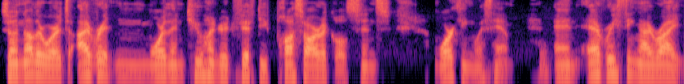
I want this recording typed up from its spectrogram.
So, in other words, I've written more than 250 plus articles since working with him. Mm-hmm. And everything I write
